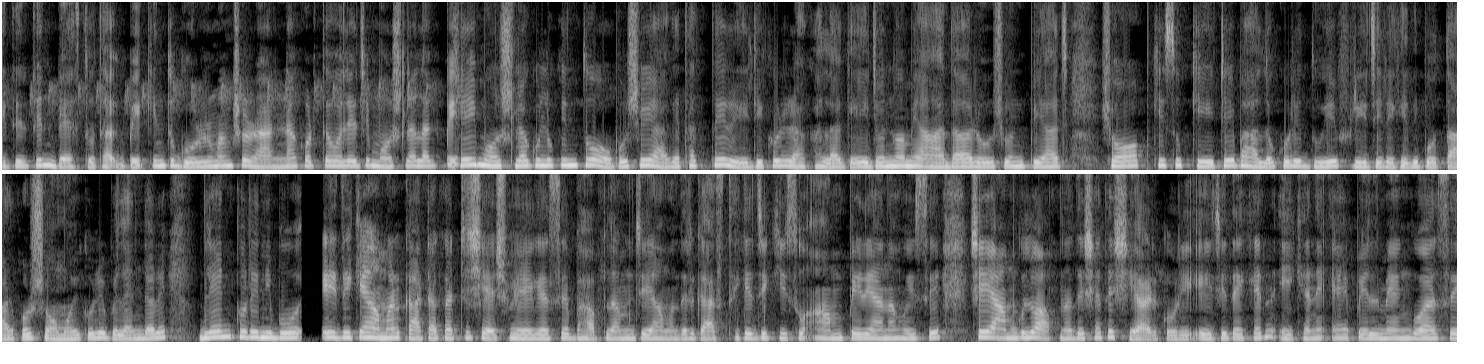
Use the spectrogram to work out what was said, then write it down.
ঈদের দিন ব্যস্ত থাকবে। কিন্তু গরুর মাংস রান্না করতে হলে যে মশলা লাগবে, সেই মশলাগুলো কিন্তু অবশ্যই আগে থাকতে রেডি করে রাখা লাগে। এই জন্য আমি আদা, রসুন, পেঁয়াজ সব কিছু কেটে ভালো করে ধুয়ে ফ্রিজে রেখে দিব। তারপর সময় করে ব্লেন্ডারে ব্লেন্ড করে নিব। এইদিকে আমার কাটাকাটি শেষ হয়ে গেছে। ভাবলাম যে আমাদের গাছ থেকে যে কিছু আম পেরে আনা হয়েছে, সেই আমগুলো আপনাদের সাথে শেয়ার করি। এই যে দেখেন, এইখানে অ্যাপেল ম্যাঙ্গো আছে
